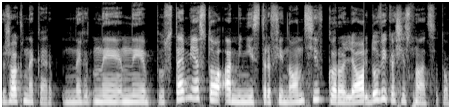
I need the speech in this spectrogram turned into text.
Жак Некер не, не, не пусте місто, а міністр фінансів короля Людовіка XVI.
